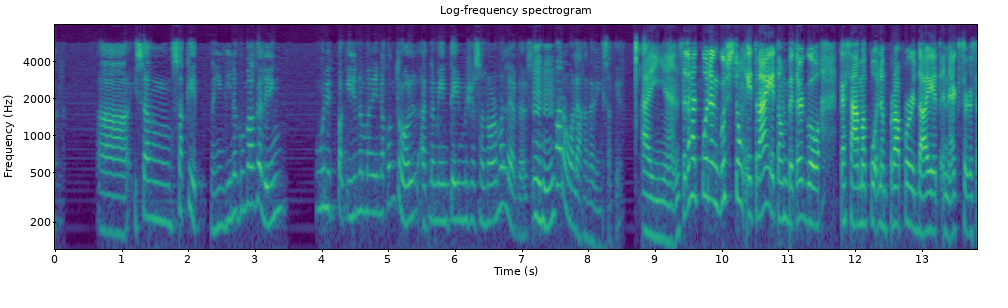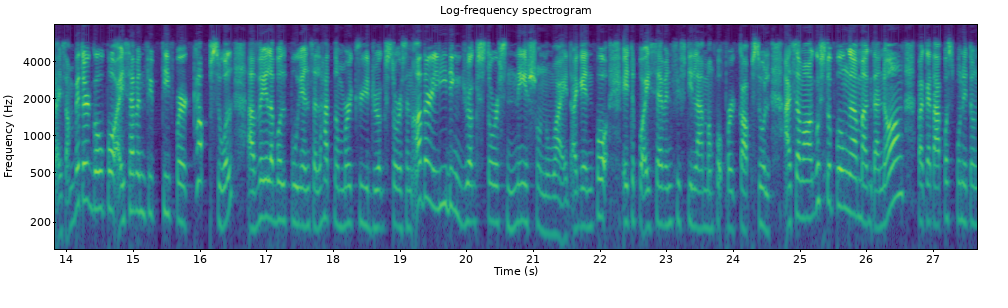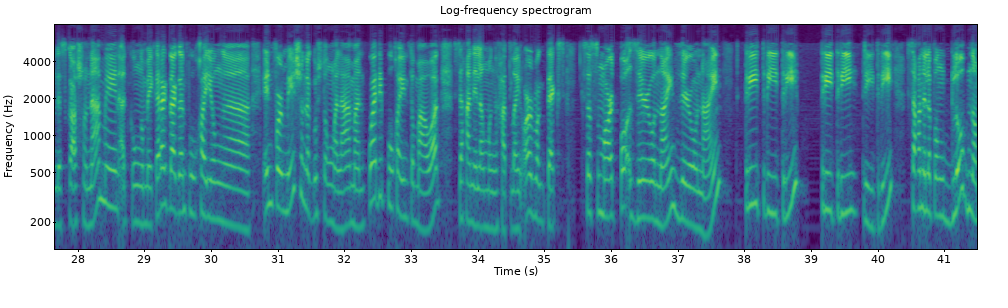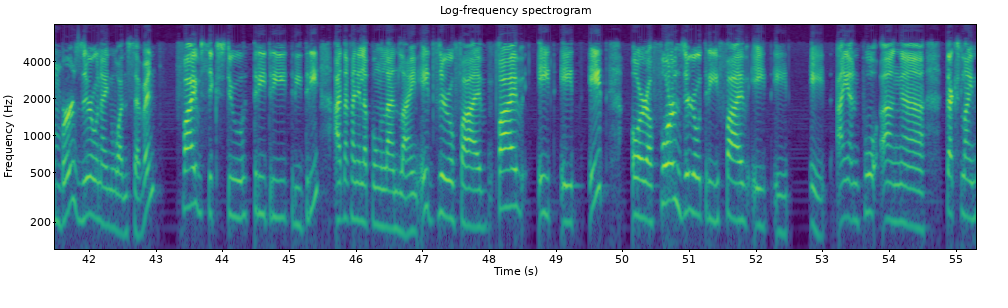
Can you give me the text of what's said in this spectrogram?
ah, isang sakit na hindi na gumagaling, ngunit pag iyon naman ay na-control at na-maintain mo siya sa normal levels, Mhm. parang wala ka na ring sakit. Ayan. Sa lahat po ng gustong itry itong Bitter Go, kasama po ng proper diet and exercise. Ang Bitter Go po ay 750 per capsule. Available po yan sa lahat ng Mercury drugstores and other leading drugstores nationwide. Again po, ito po ay 750 lamang po per capsule. At sa mga gusto pong ah, magtanong, pagkatapos po nitong discussion namin, at kung may karagdagan po kayong ah, information na gustong malaman, pwede po kayong tumawag sa kanilang mga hotline or mag-text sa smart po 0909 333-3333 sa kanila pong globe number 0917 562-3333 at ang kanila pong landline 805-5888 or uh, 403-5888. Ayan po ang uh, text line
